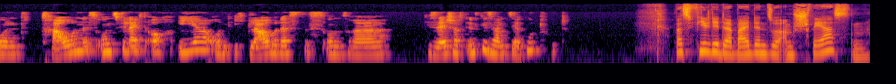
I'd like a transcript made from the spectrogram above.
und trauen es uns vielleicht auch eher. Und ich glaube, dass das unserer Gesellschaft insgesamt sehr gut tut. Was fiel dir dabei denn so am schwersten?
